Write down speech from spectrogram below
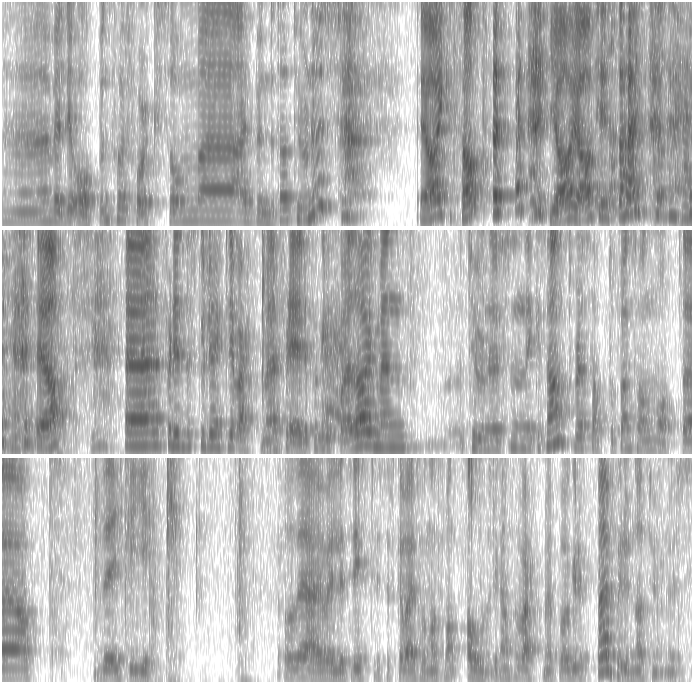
uh, veldig åpen for folk som er bundet av turnus. Ja, ikke sant? ja, ja, siste her. ja. Eh, fordi det skulle jo egentlig vært med flere på gruppa i dag, men turnusen ikke sant, ble satt opp på en sånn måte at det ikke gikk. Og det er jo veldig trist hvis det skal være sånn at man aldri kan få vært med på gruppe pga. turnus.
